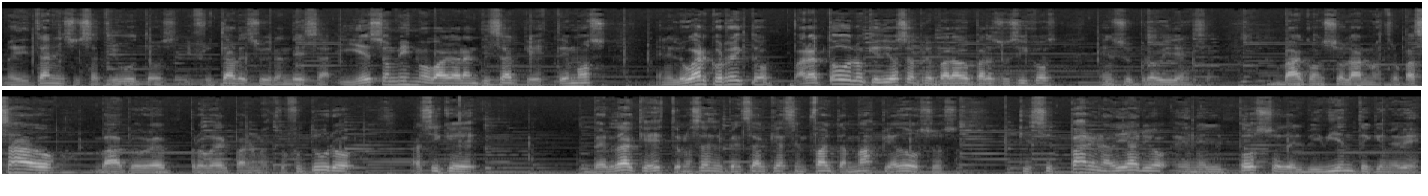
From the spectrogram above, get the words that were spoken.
meditar en sus atributos, disfrutar de su grandeza y eso mismo va a garantizar que estemos en el lugar correcto para todo lo que Dios ha preparado para sus hijos en su providencia. Va a consolar nuestro pasado, va a proveer, para nuestro futuro. Así que, verdad que esto nos hace pensar que hacen falta más piadosos que se paren a diario en el pozo del viviente que me ve.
